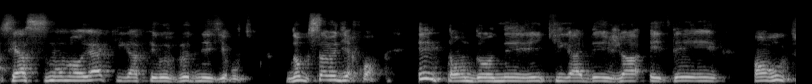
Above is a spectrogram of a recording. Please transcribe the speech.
c'est à ce moment-là qu'il a fait le vœu de Nézirout. Donc ça veut dire quoi? Étant donné qu'il a déjà été en route,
